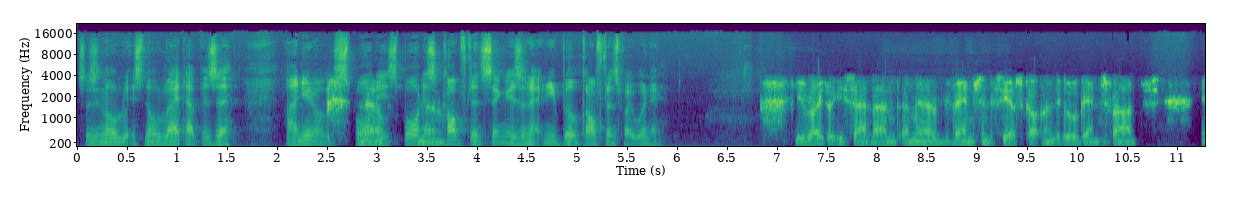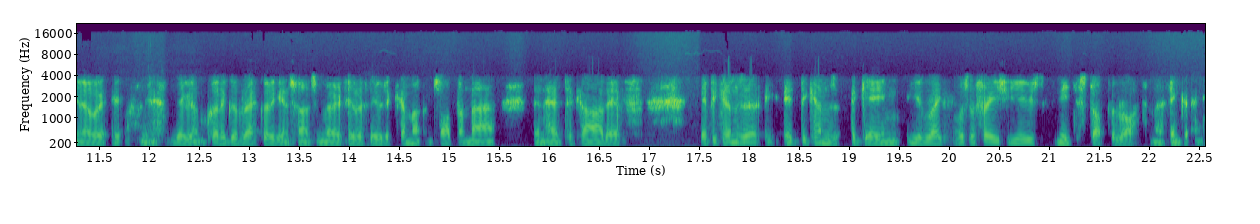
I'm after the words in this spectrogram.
So there's no it's no let up, is it? And you know, sport, no, sport no. is a confidence thing, isn't it? And you build confidence by winning you're right what you said, and I mean it would be interesting to see how Scotland go against France. You know, they've got quite a good record against France and Murrayfield. If they were to come up on top on that, then head to Cardiff, it becomes a it becomes a game. You're right. What's the phrase you used? Need to stop the rot, and I think, I think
